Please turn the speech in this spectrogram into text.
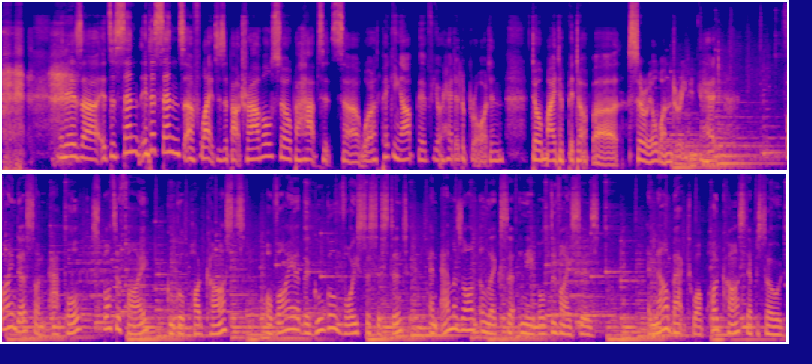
it is a, it's a sen- in a sense, uh, flights is about travel, so perhaps it's uh, worth picking up if you're headed abroad and don't mind a bit of uh, surreal wandering in your head. Find us on Apple, Spotify, Google Podcasts, or via the Google Voice Assistant and Amazon Alexa enabled devices. And now back to our podcast episode.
